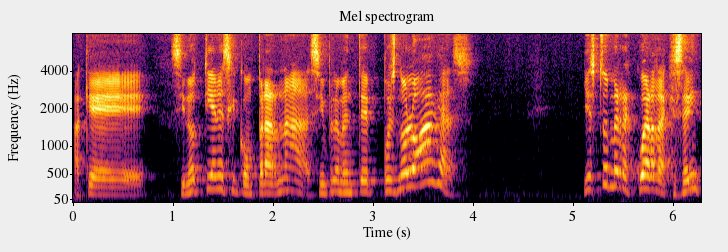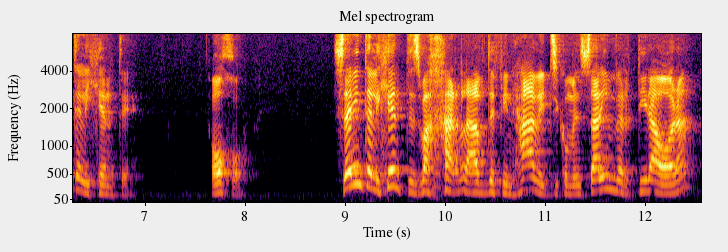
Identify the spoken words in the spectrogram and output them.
a que si no tienes que comprar nada, simplemente pues no lo hagas. Y esto me recuerda que ser inteligente, ojo, ser inteligente es bajar la app de FinHabits y comenzar a invertir ahora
